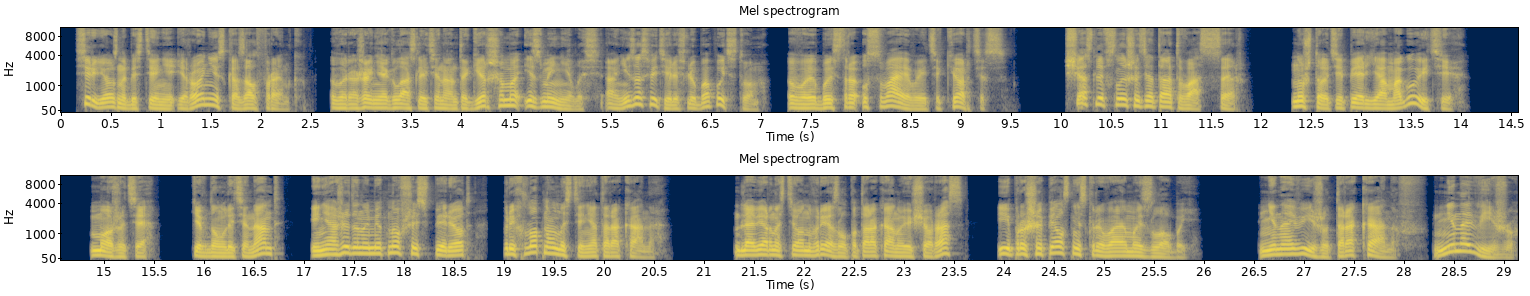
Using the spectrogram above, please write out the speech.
— серьезно, без тени иронии, сказал Фрэнк. Выражение глаз лейтенанта Гершема изменилось, они засветились любопытством. «Вы быстро усваиваете, Кертис». «Счастлив слышать это от вас, сэр. Ну что, теперь я могу идти?» «Можете», — кивнул лейтенант и, неожиданно метнувшись вперед, прихлопнул на стене таракана. Для верности он врезал по таракану еще раз и прошипел с нескрываемой злобой. «Ненавижу тараканов, ненавижу».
